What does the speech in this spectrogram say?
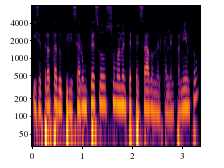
y se trata de utilizar un peso sumamente pesado en el calentamiento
